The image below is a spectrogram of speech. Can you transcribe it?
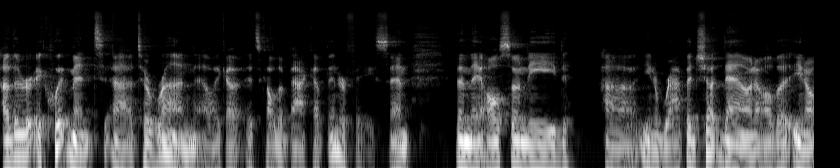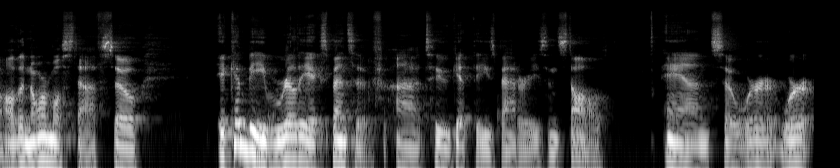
other equipment uh, to run like a, it's called a backup interface and then they also need uh, you know rapid shutdown all the you know all the normal stuff so it can be really expensive uh, to get these batteries installed and so we're we're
